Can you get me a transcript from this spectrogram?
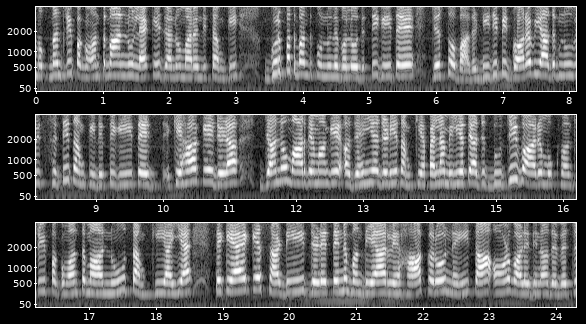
ਮੁੱਖ ਮੰਤਰੀ ਭਗਵੰਤ ਮਾਨ ਨੂੰ ਲੈ ਕੇ ਜਾਨੋਂ ਮਾਰਨ ਦੀ ਧਮਕੀ ਗੁਰਪਤਬੰਦ ਪੁੰਨੂ ਦੇ ਵੱਲੋਂ ਦਿੱਤੀ ਗਈ ਤੇ ਜਿਸ ਤੋਂ ਬਾਅਦ ਡੀਜੀਪੀ ਗੌਰਵ ਯਾਦਵ ਨੂੰ ਵੀ ਸਿੱਧੀ ਧਮਕੀ ਦਿੱਤੀ ਗਈ ਤੇ ਕਿਹਾ ਕਿ ਜਿਹੜਾ ਜਾਨੋਂ ਮਾਰ ਦੇਵਾਂਗੇ, ਅਜਿਹੀਆਂ ਜਿਹੜੀਆਂ ਧਮਕੀਆਂ ਪਹਿਲਾਂ ਮਿਲੀਆਂ ਤੇ ਅੱਜ ਦੂਜੀ ਵਾਰ ਮੁੱਖ ਮੰਤਰੀ ਭਗਵੰਤ ਮਾਨ ਨੂੰ ਧਮਕੀ ਆਈ ਹੈ ਤੇ ਕਿਹਾ ਹੈ ਕਿ ਸਾਡੀ ਜਿਹੜੇ ਤਿੰਨ ਬੰਦੇ ਆ, ਰਿਹਾ ਕਰੋ, ਨਹੀਂ ਤਾਂ ਆਉਣ ਵਾਲੇ ਦਿਨਾਂ ਦੇ ਵਿੱਚ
